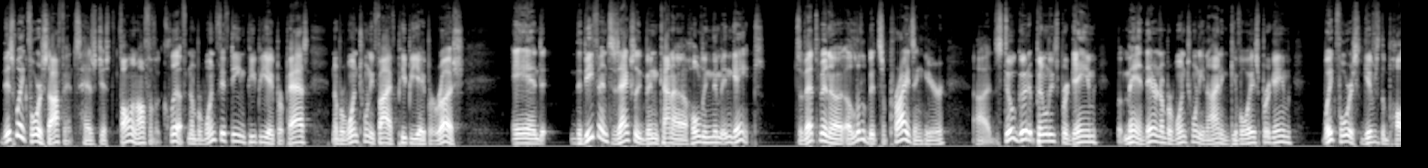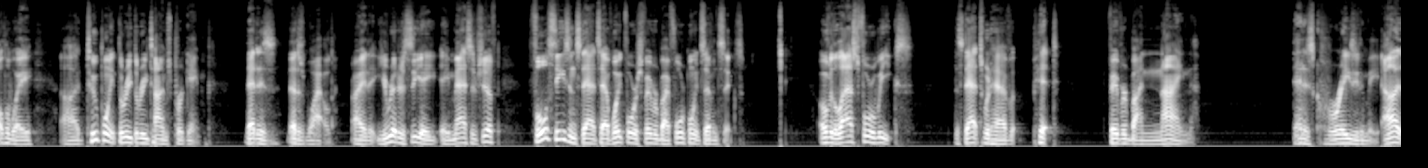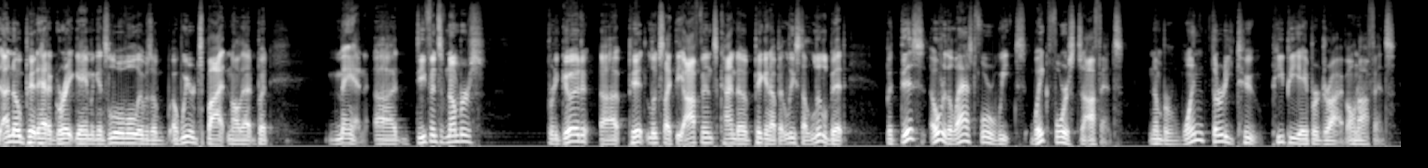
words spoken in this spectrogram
This Wake Forest offense has just fallen off of a cliff. Number 115 PPA per pass, number 125 PPA per rush. And the defense has actually been kind of holding them in games. So that's been a, a little bit surprising here. Uh, still good at penalties per game, but man, they're number 129 in giveaways per game. Wake Forest gives the ball away uh, 2.33 times per game. That is that is wild. All right, you ready to see a, a massive shift? Full season stats have Wake Forest favored by 4.76. Over the last four weeks, the stats would have Pitt favored by nine. That is crazy to me. I, I know Pitt had a great game against Louisville. It was a, a weird spot and all that, but man, uh, defensive numbers pretty good. Uh, Pitt looks like the offense kind of picking up at least a little bit. But this, over the last four weeks, Wake Forest's offense, number 132 PPA per drive on offense.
